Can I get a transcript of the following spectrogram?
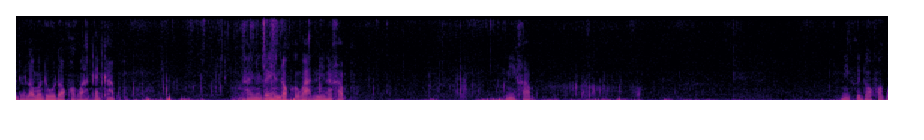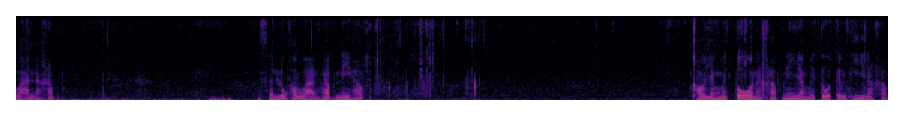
เดี๋ยวเรามาดูดอกผักหวานกันครับ ใครไม่เคยเห็นดอกผักหวานนี่นะครับ นี่ครับ นี่คือดอกผักหวานนะครับ ส่วนลูกผักหวานครับนี่ครับ เขายังไม่โตนะครับ นี่ยังไม่โตเต็มที่นะครับ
